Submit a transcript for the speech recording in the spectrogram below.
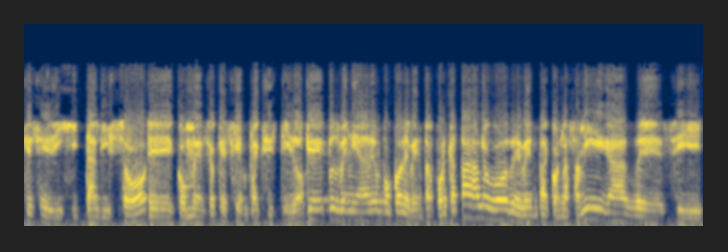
que se digitalizó eh, comercio que siempre ha existido, que pues venía de un poco de venta por catálogo, de venta con las amigas, de si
